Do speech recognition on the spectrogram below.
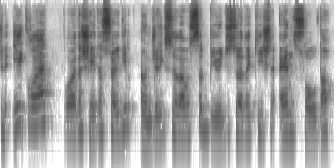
Şimdi ilk olarak bu arada şeyi de söyleyeyim. Öncelik sıralaması birinci sıradaki işte en solda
